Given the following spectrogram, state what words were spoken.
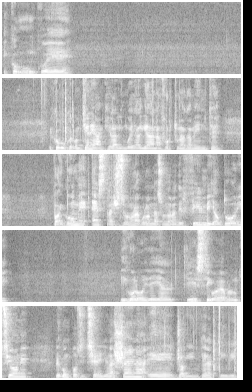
E comunque e comunque contiene anche la lingua italiana fortunatamente. Poi come extra ci sono la colonna sonora del film gli autori i colori degli artisti i colori della produzione le composizioni di una scena e giochi interattivi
